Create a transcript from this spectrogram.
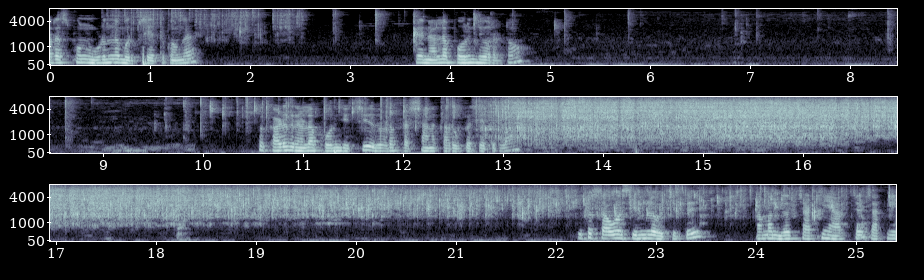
அரை ஸ்பூன் உளுந்தம்பருப்பு சேர்த்துக்கோங்க. இது நல்லா பொரிஞ்சு வரட்டும். இப்போ கடுகு நல்லா பொரிஞ்சிச்சு. இதோட ஃப்ரெஷ்ஷான கருவேப்பிலை சேர்த்துக்கலாம். இப்போ ஸ்டவ்வை சிம்மில் வச்சுட்டு நம்ம இந்த சட்னி அரைச்ச சட்னி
